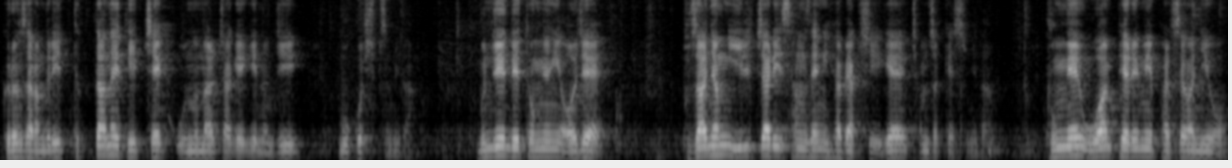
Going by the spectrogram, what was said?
그런 사람들이 특단의 대책 운운할 자격이 있는지 묻고 싶습니다. 문재인 대통령이 어제 부산형 일자리 상생 협약식에 참석했습니다. 국내 우한폐렴이 발생한 이후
